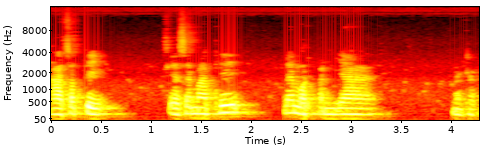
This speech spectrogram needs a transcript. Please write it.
ขาดสติ เสียสมาธิและหมดปัญญา นะครับ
